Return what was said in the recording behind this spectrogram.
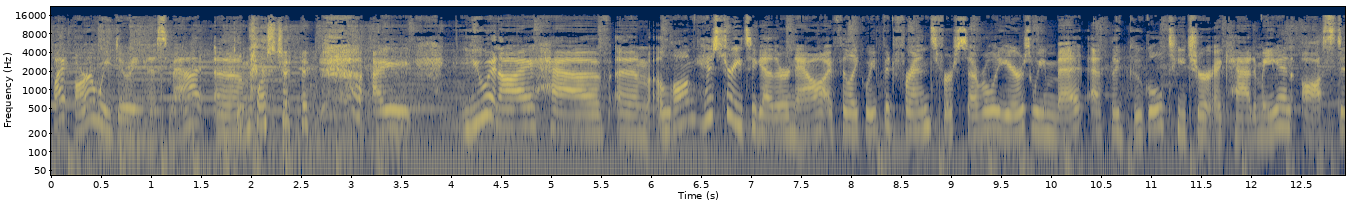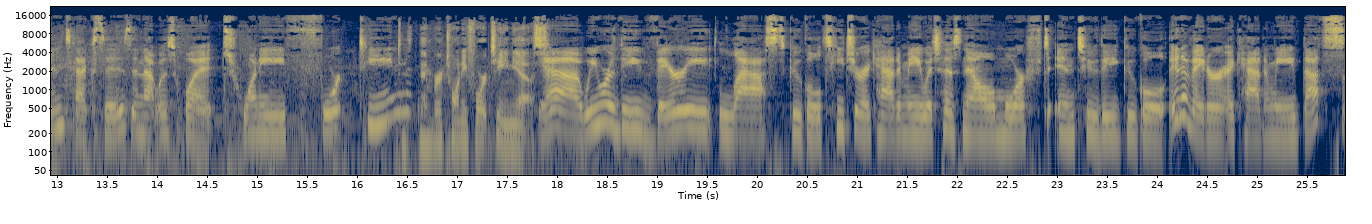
Why are we doing this, Matt? Um, Good question. I you and I have um, a long history together now. I feel like we've been friends for several years. We met at the Google Teacher Academy in Austin, Texas, and that was what, 2014? December 2014, yes. Yeah, we were the very last Google Teacher Academy, which has now morphed into the Google Innovator Academy. That's,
